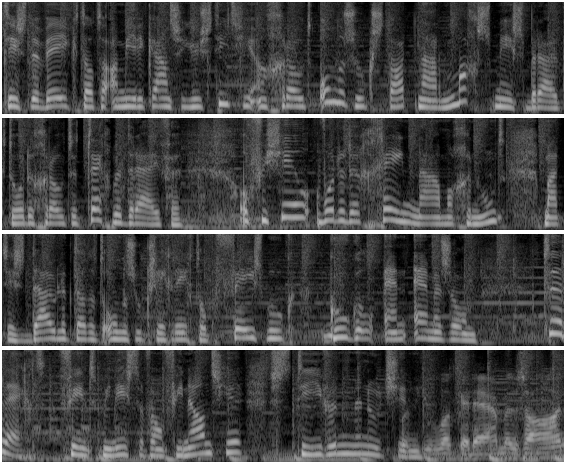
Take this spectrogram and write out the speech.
Het is de week dat de Amerikaanse justitie een groot onderzoek start naar machtsmisbruik door de grote techbedrijven. Officieel worden er geen namen genoemd, maar het is duidelijk dat het onderzoek zich richt op Facebook, Google en Amazon. Terecht, vindt minister van Financiën Steven Mnuchin. If you look at Amazon,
